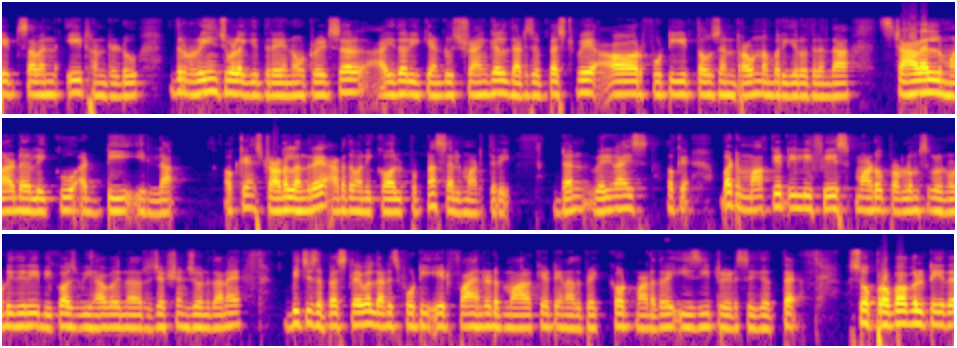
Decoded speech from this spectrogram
eight seven eight hundred ಇದ್ರ ರೇಂಜ್ ಒಳಗಿದ್ರೆ no trade sir either you can do strangle that is a best way or forty eight thousand round number ಇರೋದ್ರಿಂದ ಸ್ಟ್ರಾಡಲ್ ಮಾಡಲಿಕ್ಕೂ ಅಡ್ಡಿ ಇಲ್ಲ. ಓಕೆ ಸ್ಟ್ರಾಡಲ್ ಅಂದರೆ ಆಟದ ಮನಿ ಕಾಲ್ ಪುಟ್ನ ಸೆಲ್ ಮಾಡ್ತೀರಿ. Done very nice okay but market ಇಲ್ಲಿ ಫೇಸ್ ಮಾಡೋ ಪ್ರಾಬ್ಲಮ್ಸ್ಗಳು ನೋಡಿದ್ದೀರಿ because we have an rejection zone ಇದ್ದಾನೆ. Which is a best level that is forty eight five hundred market ಏನಾದರೂ ಬ್ರೇಕ್ಔಟ್ ಮಾಡಿದ್ರೆ ಈಸಿ ಟ್ರೇಡ್ ಸಿಗುತ್ತೆ. ಸೊ ಪ್ರೊಬಾಬಿಲಿಟಿ ಇದೆ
